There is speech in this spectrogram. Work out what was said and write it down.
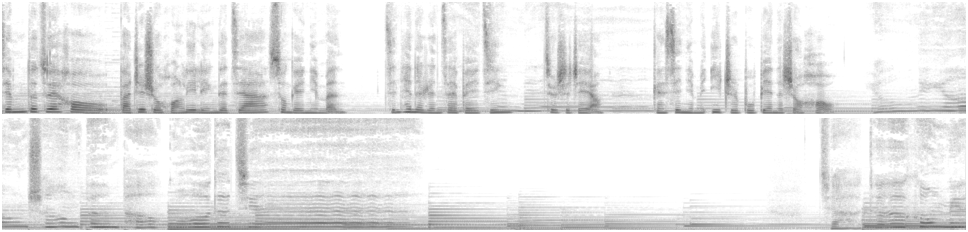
节目的最后，把这首黄丽玲的《家》送给你们。今天的人在北京，就是这样。感谢你们一直不变的守候。有你养成奔跑过的街，家的后面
